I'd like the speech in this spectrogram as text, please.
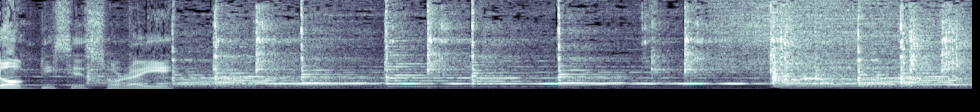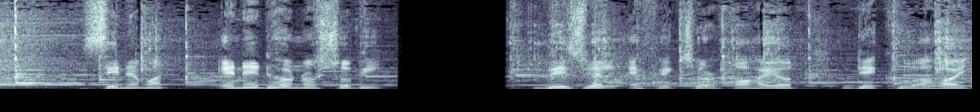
লগ দিছে চৰাইয়ে চিনেমাত এনেধৰণৰ ছবি ভিজুৱেল এফেক্টছৰ সহায়ত দেখুওৱা হয়।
